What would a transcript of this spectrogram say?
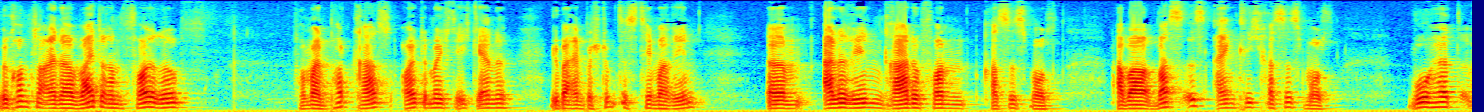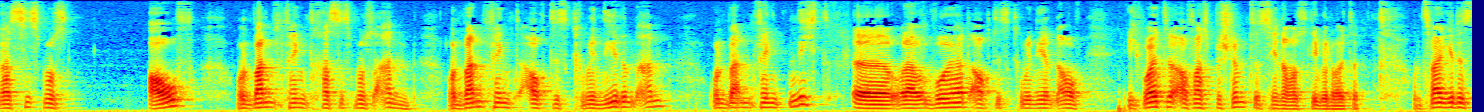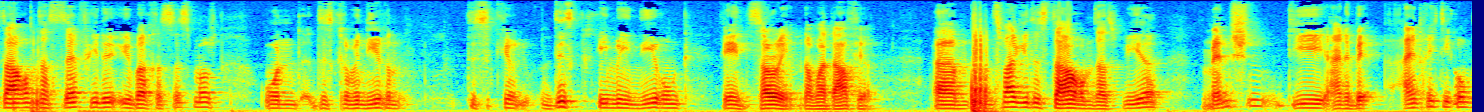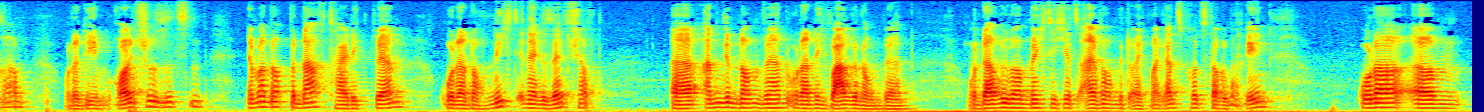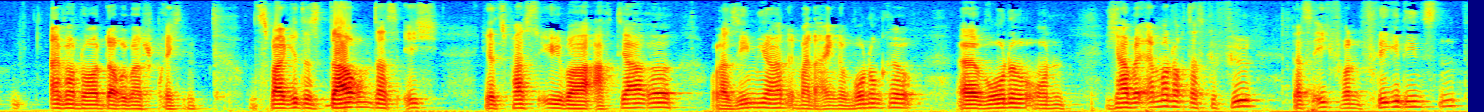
Willkommen zu einer weiteren Folge von meinem Podcast. Heute möchte ich gerne über ein bestimmtes Thema reden. Ähm, alle reden gerade von Rassismus. Aber was ist eigentlich Rassismus? Wo hört Rassismus auf und wann fängt Rassismus an? Und wann fängt auch Diskriminieren an? Und wann fängt nicht äh, oder wo hört auch Diskriminieren auf? Ich wollte auf was Bestimmtes hinaus, liebe Leute. Und zwar geht es darum, dass sehr viele über Rassismus und Diskriminieren, Diskriminierung reden. Sorry, nochmal dafür. Ähm, und zwar geht es darum, dass wir Menschen, die eine Beeinträchtigung haben oder die im Rollstuhl sitzen, immer noch benachteiligt werden oder noch nicht in der Gesellschaft äh, angenommen werden oder nicht wahrgenommen werden. Und darüber möchte ich jetzt einfach mit euch mal ganz kurz darüber reden oder ähm, einfach nur darüber sprechen. Und zwar geht es darum, dass ich jetzt fast über acht Jahre oder sieben Jahre in meiner eigenen Wohnung äh, wohne und ich habe immer noch das Gefühl, dass ich von Pflegediensten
